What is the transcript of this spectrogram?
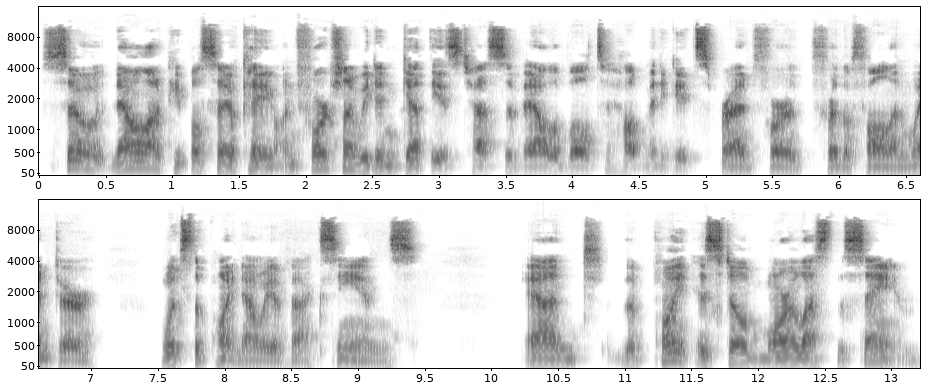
So now a lot of people say, okay, unfortunately, we didn't get these tests available to help mitigate spread for, for the fall and winter. What's the point now we have vaccines? And the point is still more or less the same.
